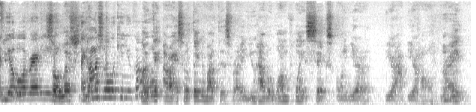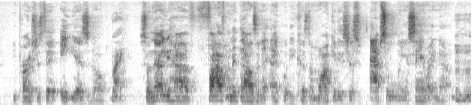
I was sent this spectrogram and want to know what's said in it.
if, you- you, are already so let's- like let- how much lower can you go? Look, think, all right. So think about this, right? You have a 1.6 on your your your home, Mm-hmm. right? You purchased it eight years ago. right. So now you have five hundred thousand in equity because the market is just absolutely insane right now. Mm-hmm.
